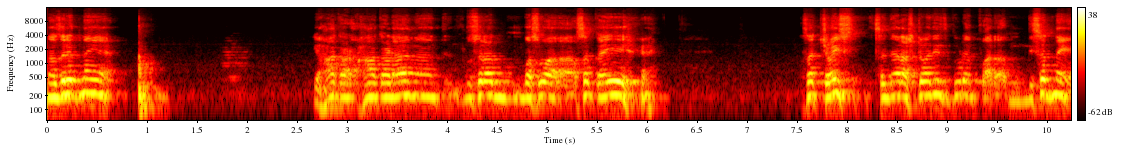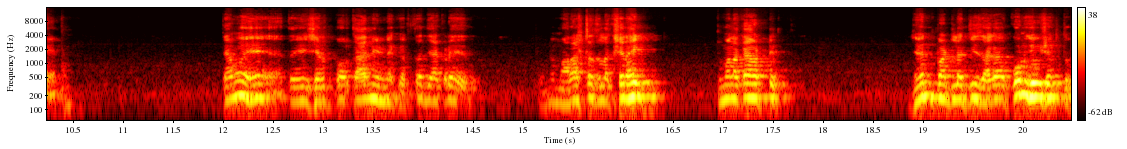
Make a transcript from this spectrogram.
नजरेत नाही आहे की हा काढा हा काढा दुसरा बसवा असं काही असं चॉईस सध्या राष्ट्रवादीत पुढे फार दिसत नाही आहे त्यामुळे आता हे शरद पवार काय निर्णय करतात याकडे पूर्ण महाराष्ट्राचं लक्ष राहील. तुम्हाला काय वाटते? जयंत पाटलाची जागा कोण घेऊ शकतो?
